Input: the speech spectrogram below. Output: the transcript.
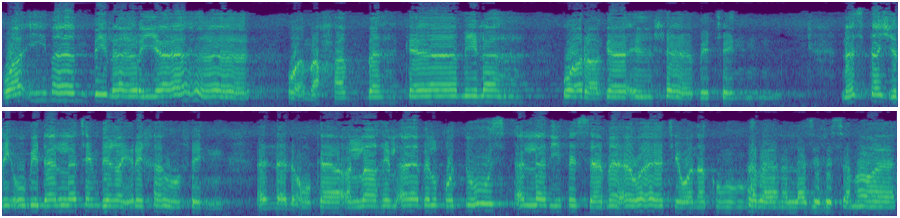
وإيمان بلا رياء ومحبة كاملة ورجاء ثابت نستجرئ بدلة بغير خوف أن ندعوك الله الآب القدوس الذي في السماوات ونقول أبانا الذي في السماوات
